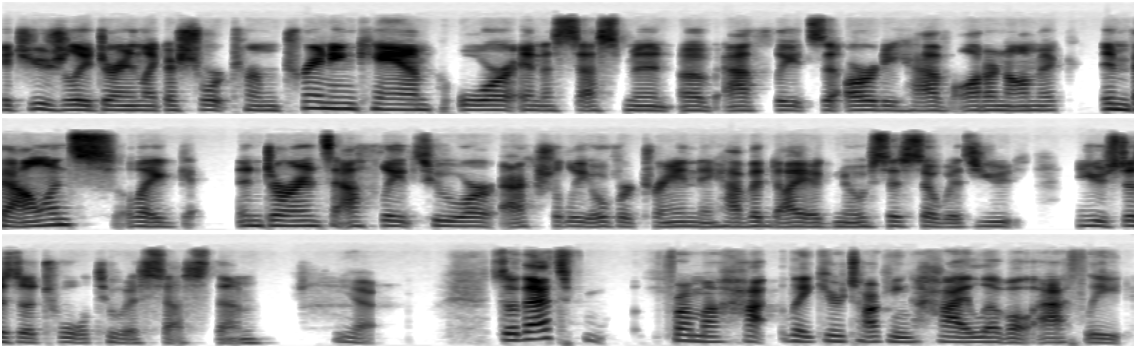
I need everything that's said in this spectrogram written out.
it's usually during like a short term training camp or an assessment of athletes that already have autonomic imbalance, like endurance athletes who are actually overtrained. They have a diagnosis. So it's u- used as a tool to assess them. Yeah. So that's from a high, like you're talking high level athlete.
